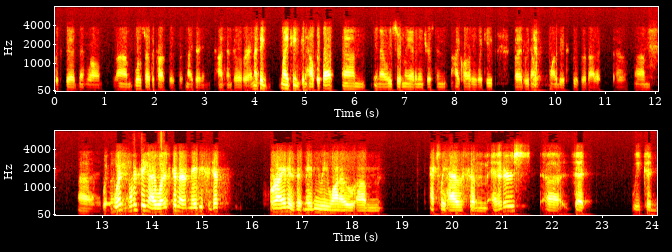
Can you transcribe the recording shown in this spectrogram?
looks good, then we'll um, we'll start the process of migrating content over. And I think my team can help with that. Um, you know, we certainly have an interest in high quality wiki, but we don't yep. want to be exclusive about it. So, um, uh, one one thing I was gonna maybe suggest, Brian, is that maybe we want to um, actually have some editors uh, that we could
